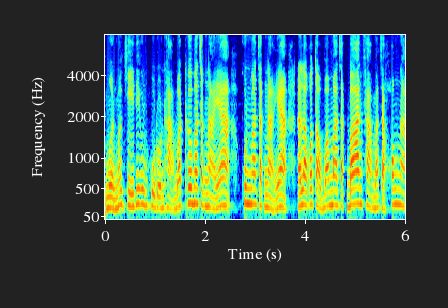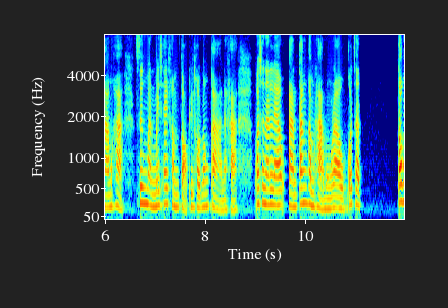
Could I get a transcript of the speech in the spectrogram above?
เหมือนเมื่อกี้ที่คุณครูโดนถามว่าเธอมาจากไหนอะ คุณมาจากไหนอะ แล้วเราก็ตอบว่ามาจากบ้านค่ะ มาจากห้องน้ำค่ะ ซึ่งมันไม่ใช่คำตอบที่เขาต้องการนะคะ เพราะฉะนั้นแล้วการตั้งคำถามของเราก็จะ ต้อง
